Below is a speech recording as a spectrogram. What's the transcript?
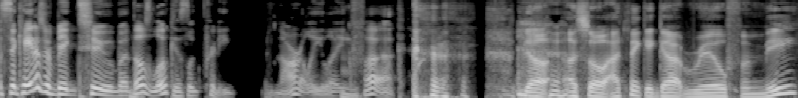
Cicadas are big too, but those locusts look pretty gnarly. Like Mm. fuck. no, uh, so I think it got real for me.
